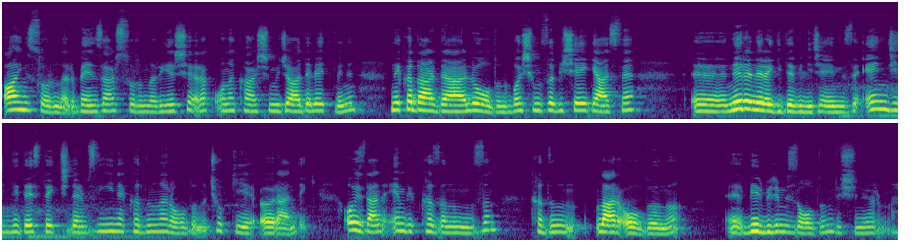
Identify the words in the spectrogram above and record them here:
Aynı sorunları, benzer sorunları yaşayarak ona karşı mücadele etmenin ne kadar değerli olduğunu, başımıza bir şey gelse e, nerelere gidebileceğimizi, en ciddi destekçilerimizin yine kadınlar olduğunu çok iyi öğrendik. O yüzden de en büyük kazanımımızın kadınlar olduğunu, e, birbirimiz olduğunu düşünüyorum ben.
